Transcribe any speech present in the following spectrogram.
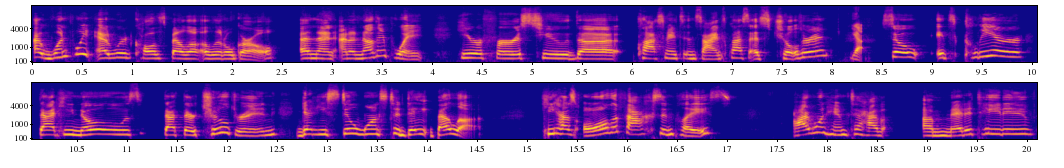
at one point, Edward calls Bella a little girl. And then at another point, he refers to the classmates in science class as children. Yeah. So it's clear that he knows that they're children, yet he still wants to date Bella. He has all the facts in place. I want him to have a meditative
